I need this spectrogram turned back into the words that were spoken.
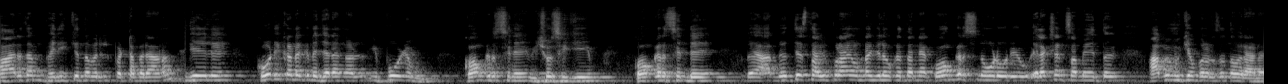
ഭാരതം ഭരിക്കുന്നവരിൽ പെട്ടവരാണ് ഇന്ത്യയിലെ കോടിക്കണക്കിന് ജനങ്ങൾ ഇപ്പോഴും കോൺഗ്രസിനെ വിശ്വസിക്കുകയും കോൺഗ്രസിന്റെ വ്യ- വ്യത്യസ്ത അഭിപ്രായം ഉണ്ടെങ്കിലൊക്കെ തന്നെ കോൺഗ്രസിനോട് ഒരു ഇലക്ഷൻ സമയത്ത് ആഭിമുഖ്യം പുലർത്തുന്നവരാണ്.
